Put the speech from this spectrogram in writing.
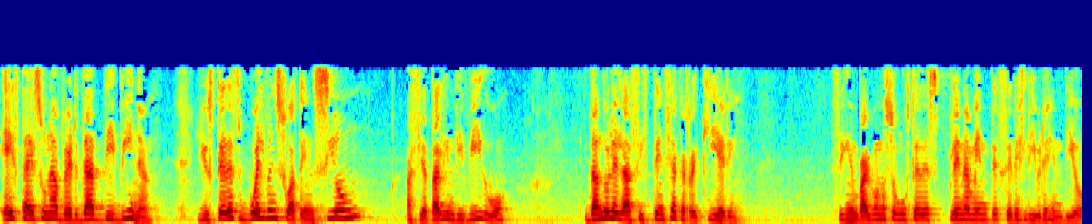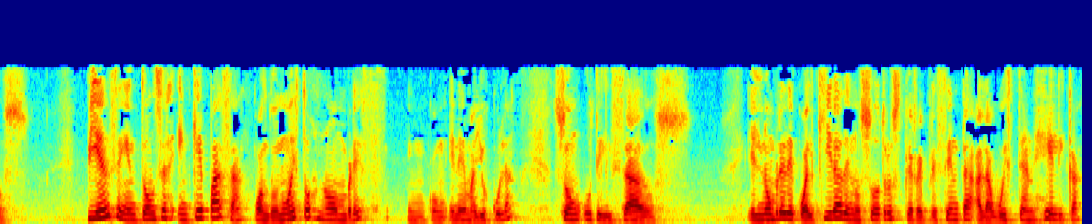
Esta es una verdad divina y ustedes vuelven su atención hacia tal individuo dándole la asistencia que requiere. Sin embargo, no son ustedes plenamente seres libres en Dios. Piensen entonces en qué pasa cuando nuestros nombres, con N mayúscula, son utilizados. El nombre de cualquiera de nosotros que representa a la hueste angélica,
